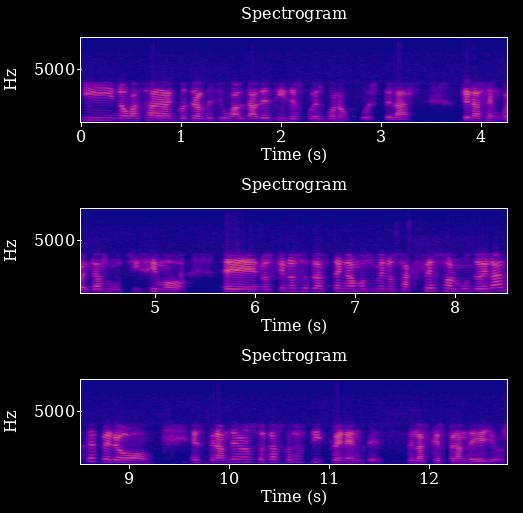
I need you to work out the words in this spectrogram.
y no vas a encontrar desigualdades y después, bueno, pues te las, te las encuentras muchísimo. Eh, no es que nosotras tengamos menos acceso al mundo del arte, pero esperan de nosotras cosas diferentes de las que esperan de ellos.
